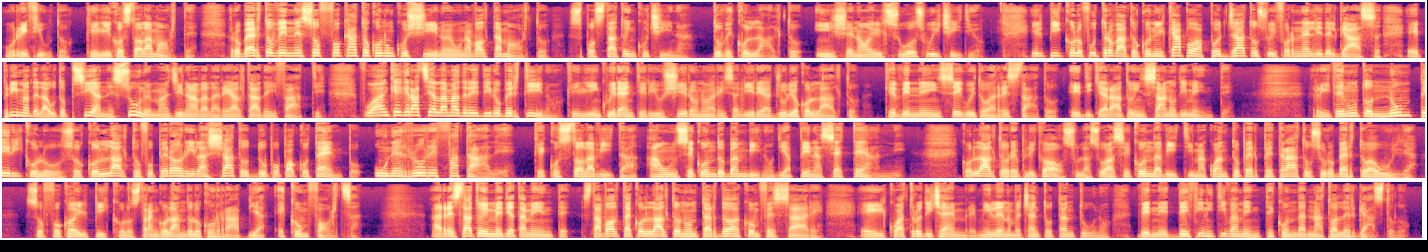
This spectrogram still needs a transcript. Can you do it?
Un rifiuto che gli costò la morte. Roberto venne soffocato con un cuscino e una volta morto, spostato in cucina, dove Collalto inscenò il suo suicidio. Il piccolo fu trovato con il capo appoggiato sui fornelli del gas e prima dell'autopsia nessuno immaginava la realtà dei fatti. Fu anche grazie alla madre di Robertino che gli inquirenti riuscirono a risalire a Giulio Collalto, che venne in seguito arrestato e dichiarato insano di mente. Ritenuto non pericoloso, Collalto fu però rilasciato dopo poco tempo, un errore fatale che costò la vita a un secondo bambino di appena sette anni. Collalto replicò sulla sua seconda vittima quanto perpetrato su Roberto Auglia. Soffocò il piccolo strangolandolo con rabbia e con forza. Arrestato immediatamente, stavolta Collalto non tardò a confessare e il 4 dicembre 1981 venne definitivamente condannato all'ergastolo.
